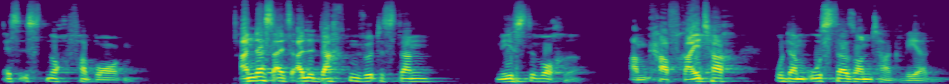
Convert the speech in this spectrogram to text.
es ist noch verborgen. Anders als alle dachten, wird es dann nächste Woche, am Karfreitag und am Ostersonntag werden.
